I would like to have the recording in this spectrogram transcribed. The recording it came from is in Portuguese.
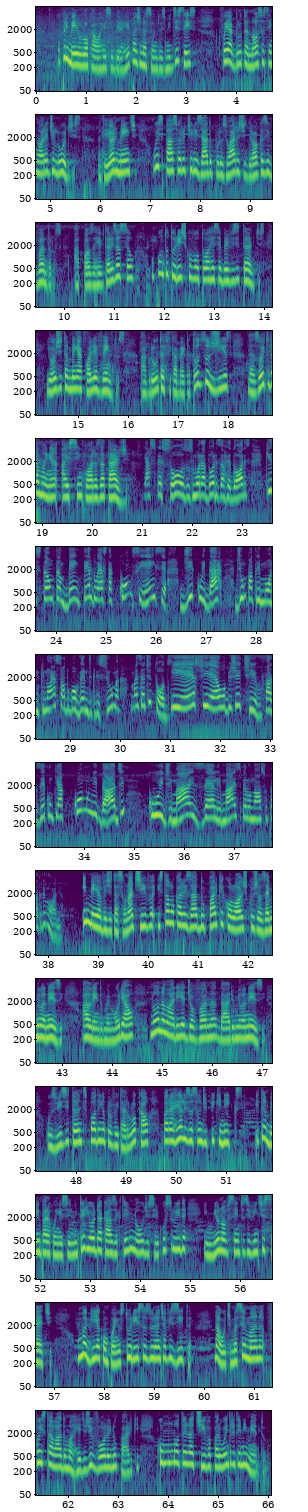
O primeiro local a receber a repaginação em 2016 foi a Gruta Nossa Senhora de Lourdes. Anteriormente, o espaço era utilizado por usuários de drogas e vândalos. Após a revitalização, o ponto turístico voltou a receber visitantes e hoje também acolhe eventos. A gruta fica aberta todos os dias, das 8 da manhã às 5 horas da tarde. As pessoas, os moradores arredores, que estão também tendo esta consciência de cuidar de um patrimônio que não é só do governo de Criciúma, mas é de todos. E este é o objetivo, fazer com que a comunidade cuide mais, zele mais pelo nosso patrimônio. Em meio à vegetação nativa está localizado o Parque Ecológico José Milanese, além do memorial Nona Maria Giovanna Dário Milanese. Os visitantes podem aproveitar o local para a realização de piqueniques e também para conhecer o interior da casa que terminou de ser construída em 1927. Uma guia acompanha os turistas durante a visita. Na última semana, foi instalada uma rede de vôlei no parque como uma alternativa para o entretenimento.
